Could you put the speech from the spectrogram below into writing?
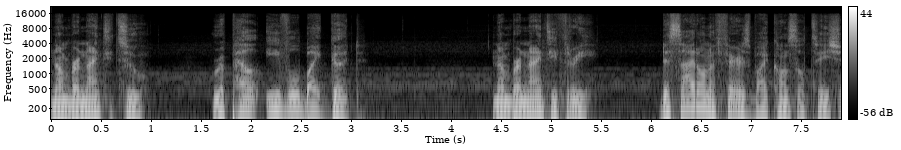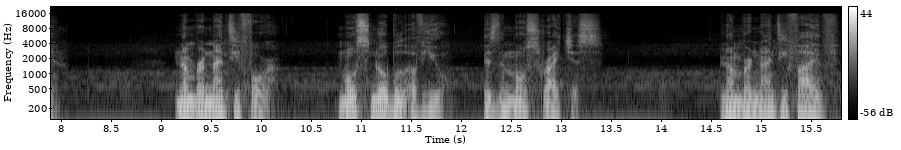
Number 92. Repel evil by good. Number 93. Decide on affairs by consultation. Number 94. Most noble of you is the most righteous. Number 95.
